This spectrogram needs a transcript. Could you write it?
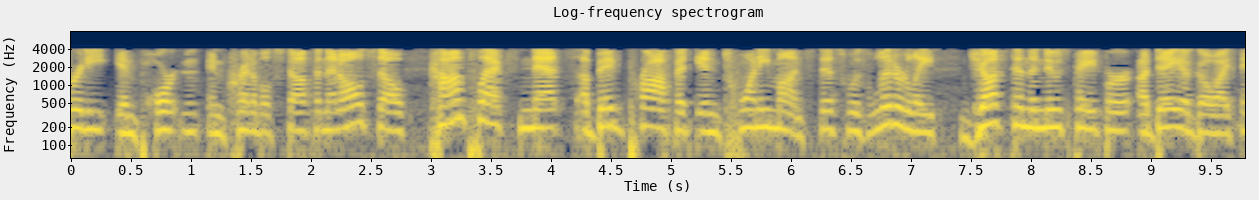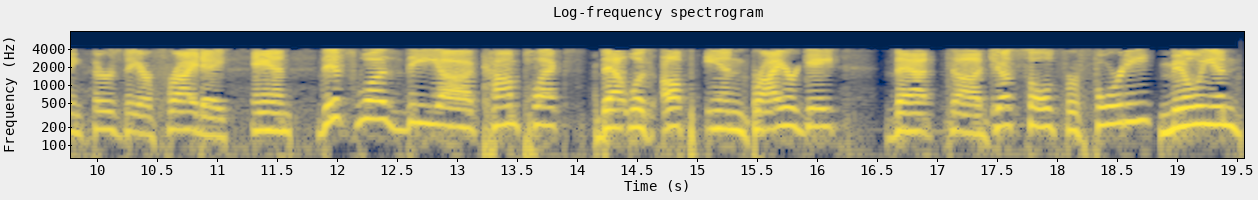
pretty important, incredible stuff. And then also, Complex nets a big profit in 20 months. This was literally just in the newspaper a day ago, I think Thursday or Friday. And this was the uh, complex that was up in Briargate that uh, just sold for $40 million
